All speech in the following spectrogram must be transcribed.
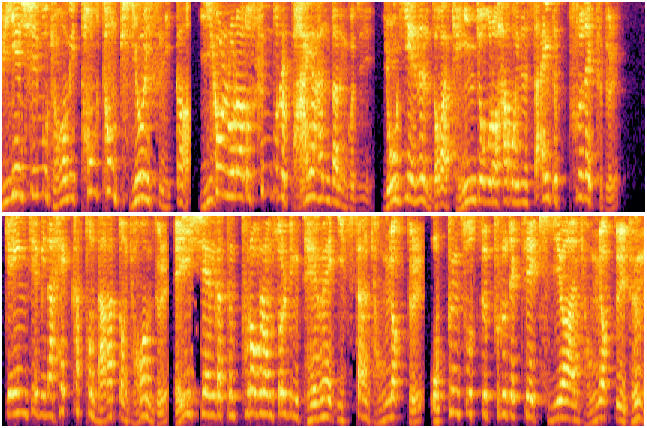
위에 실무 경험이 텅텅 비어 있으니까 이걸로라도 승부를 봐야 한다는 거지. 여기에는 너가 개인적으로 하고 있는 사이드 프로젝트들, 게임잼이나 해카톤 나갔던 경험들, ACM 같은 프로블럼 솔빙 대회 입상 경력들, 오픈소스 프로젝트에 기여한 경력들 등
